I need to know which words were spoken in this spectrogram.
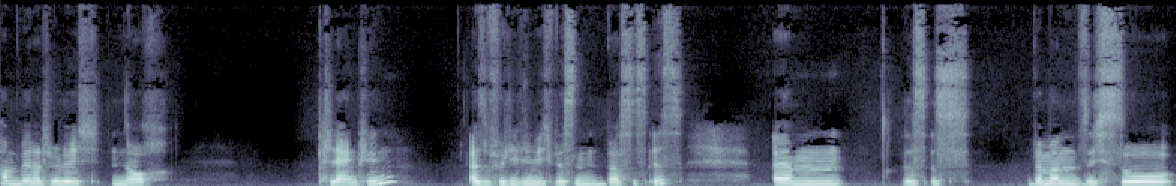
haben wir natürlich noch Planking. Also für die, die nicht wissen, was es ist. Ähm, das ist, wenn man sich so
